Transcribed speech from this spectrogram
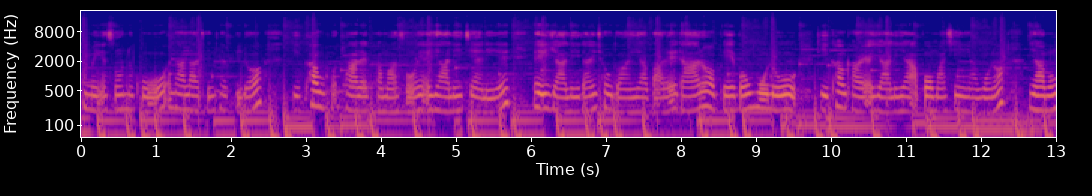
ထမိန်အစွန်းနှစ်ခုကိုအလားလားချင်းထပ်ပြီးတော့ဒီခောက်ထားတဲ့အခါမှာဆိုရင်အရာလေးကျန်နေတယ်အဲ့အရာလေးတိုင်းထုတ်သွားရင်ရပါတယ်ဒါကတော့ဘယ်ဘုံမို့လို့ဒီခောက်ထားတဲ့အရာလေးကအပေါ်မှာရှိနေတာပေါ့နော်ညာဘုံ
